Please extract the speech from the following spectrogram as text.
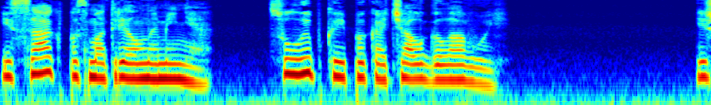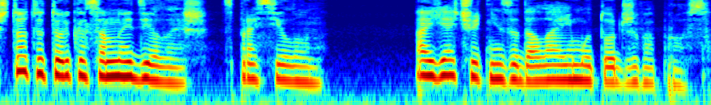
Исаак посмотрел на меня, с улыбкой покачал головой. И что ты только со мной делаешь? – спросил он, а я чуть не задала ему тот же вопрос.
